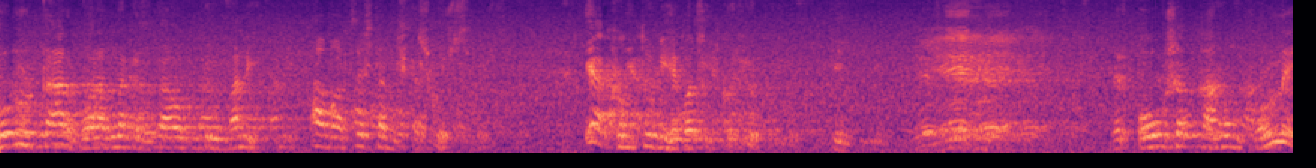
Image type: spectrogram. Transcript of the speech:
গরুর তার তাও মালিক আমার চেষ্টা শেষ করছি। এখন তুমি হেফাজত করিও। ঔষধ পালন করলে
